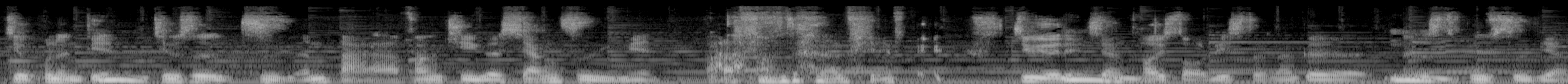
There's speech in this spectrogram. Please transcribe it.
就不能电，就是只能把它放去一个箱子里面，把它放在那边，就有点像 Toy Story 的那个那个故事这样。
